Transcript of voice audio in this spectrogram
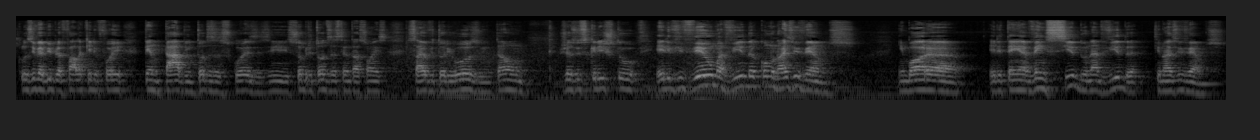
Inclusive a Bíblia fala que ele foi tentado em todas as coisas e sobre todas as tentações saiu vitorioso. Então, Jesus Cristo, ele viveu uma vida como nós vivemos. Embora ele tenha vencido na vida que nós vivemos.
